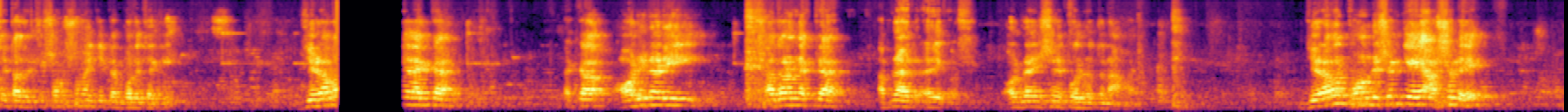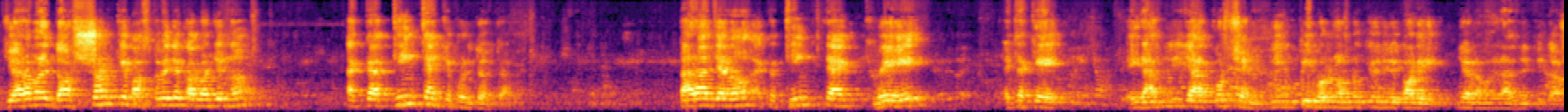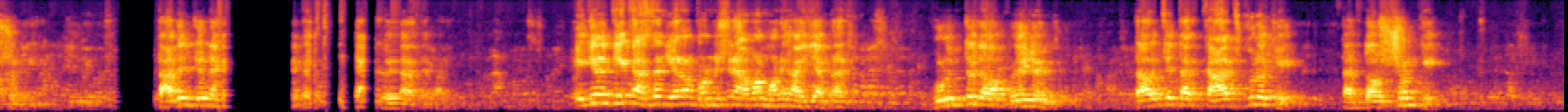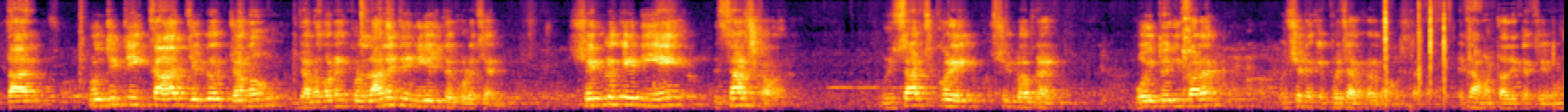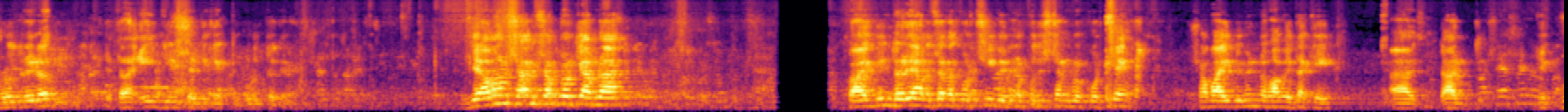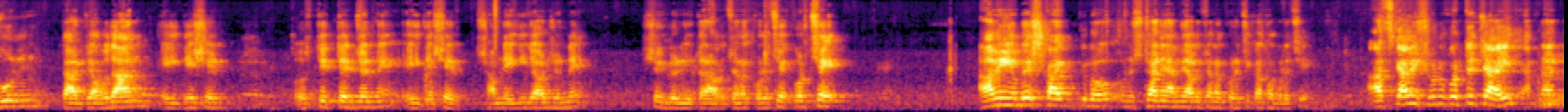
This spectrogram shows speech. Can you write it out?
আছে তাদেরকে সবসময় যেটা বলে থাকি, যে রহমান একটা একটা অর্ডিনারি সাধারণ একটা আপনার অর্গানাইজেশনে পরিণত না হয়। জিয়া রহমান ফাউন্ডেশনকে আসলে জিয়া দর্শনকে বাস্তবায়িত করবার জন্য একটা থিঙ্ক ট্যাঙ্কে পরিণত হতে হবে। তারা যেন একটা থিঙ্ক ট্যাঙ্ক হয়ে এটাকে এই রাজনীতি যারা করছেন বিএনপি বলুন, অন্য কেউ যদি করে রহমানের রাজনীতি দর্শন নিয়ে তাদের জন্য দাঁড়াতে পারে। এই জন্য যে কাজটা জিয়া রহমান ফাউন্ডেশনে আমার মনে হয় যে আপনার গুরুত্ব দেওয়া প্রয়োজন, তা হচ্ছে তার কাজগুলোকে, তার দর্শনকে, তার প্রতিটি কাজ যেগুলো জন, জনগণের কল্যাণে তিনি নিয়োজিত করেছেন, সেগুলোকে নিয়ে রিসার্চ করা। রিসার্চ করে সেগুলো আপনার বই তৈরি করা সেটাকে প্রচার করার ব্যবস্থা করা। এটা আমার তাদের কাছে অনুরোধ রইল যে তারা এই জিনিসটার দিকে একটু গুরুত্ব দেবে যেমন সাহেব সম্পর্কে আমরা কয়েকদিন ধরে আলোচনা করছি, বিভিন্ন প্রতিষ্ঠানগুলো করছে। সবাই বিভিন্নভাবে তাকে তার যে গুণ, তার যে অবদান এই দেশের অস্তিত্বের জন্যে, এই দেশের সামনে এগিয়ে যাওয়ার জন্য সেগুলো নিয়ে তারা আলোচনা করেছে, করছে। আমি বেশ কয়েকগুলো অনুষ্ঠানে আমি আলোচনা করেছি, কথা বলেছি। আজকে আমি শুরু করতে চাই আপনার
